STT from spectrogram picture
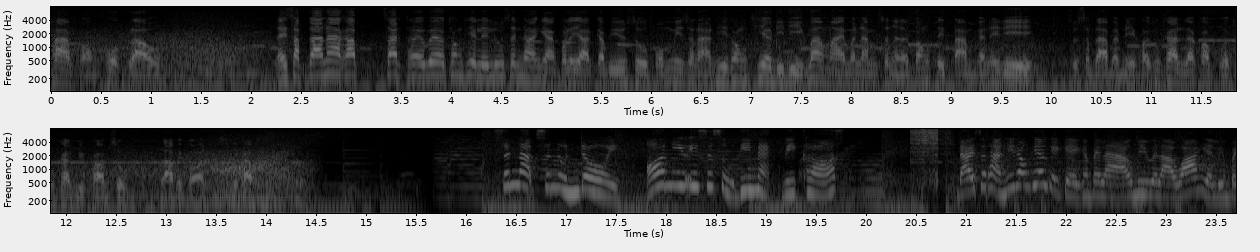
ภาพของพวกเรา ในสัปดาห์หน้าครับซัดเทรเวลท่องเที่ยวเรียนรู้เส้นทางอย่างประหยัดกับอิวสูผมมีสถานที่ท่องเที่ยวดีๆ มากมายมานำเสนอต้องติดตามกันให้ดี สุดสัปดาห์แบบนี้ขอให้ทุกท่านและครอบครัวทุกท่านมีความสุขลาไปก่อนสวัสดีครับ สนับสนุนโดย All New Isuzu D-Max V-Cross ได้สถานที่ท่องเที่ยวเก๋ๆกันไปแล้ว มีเวลาว่างอย่าลืมไป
